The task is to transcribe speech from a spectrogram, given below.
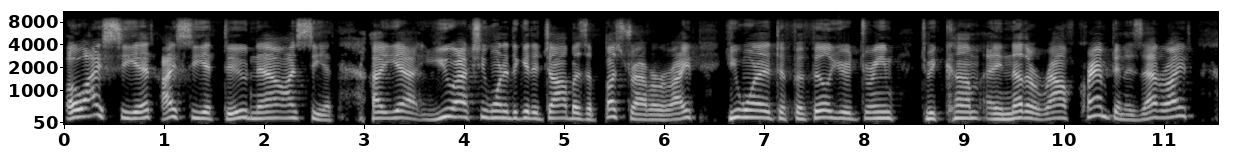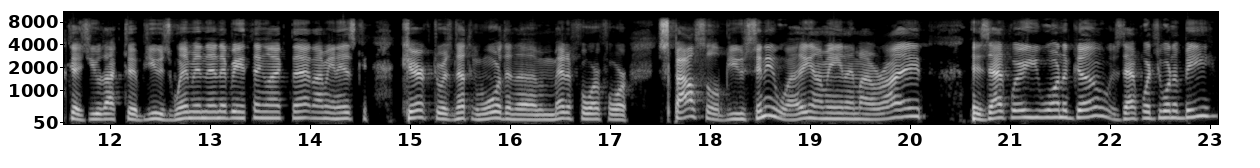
Oh, I see it. I see it, dude. Now I see it. Uh, yeah, you actually wanted to get a job as a bus driver, right? You wanted to fulfill your dream to become another Ralph Kramden. Is that right? Because you like to abuse women and everything like that. I mean, his character is nothing more than a metaphor for spousal abuse, anyway. I mean, am I right? Is that where you want to go? Is that what you want to be?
